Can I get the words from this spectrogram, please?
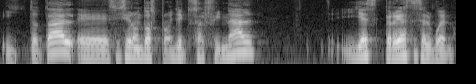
Y total, eh, se hicieron dos proyectos al final. Y es, pero ya este es el bueno.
